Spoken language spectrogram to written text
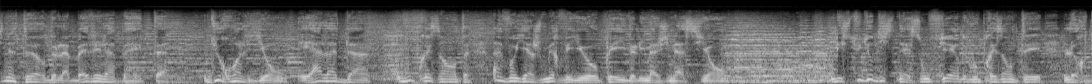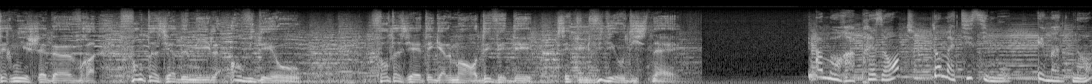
Dessinateurs de La Belle et la Bête, du Roi Lion et Aladdin vous présentent un voyage merveilleux au pays de l'imagination. Les studios Disney sont fiers de vous présenter leur dernier chef-d'œuvre, Fantasia 2000 en vidéo. Fantasia est également en DVD, c'est une vidéo Disney. Amora présente Tomatissimo. Et maintenant,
